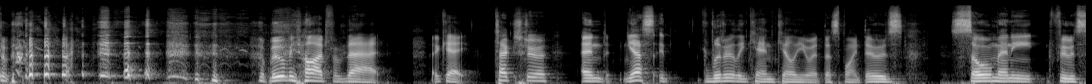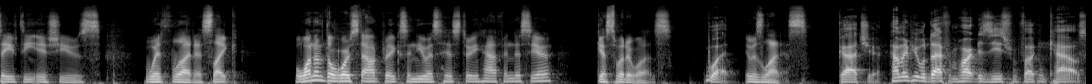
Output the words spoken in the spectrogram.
Moving on from that. Okay, texture. And yes, it literally can kill you at this point. There's so many food safety issues with lettuce. Like, one of the worst outbreaks in US history happened this year. Guess what it was? What? It was lettuce. Gotcha. How many people die from heart disease from fucking cows?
